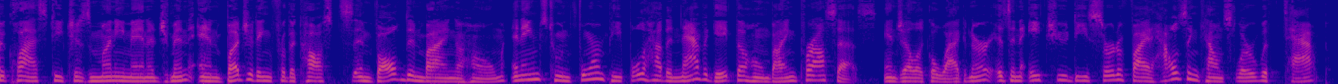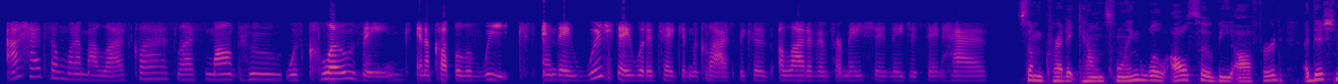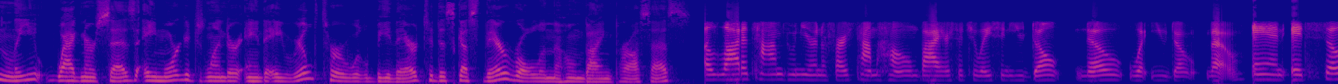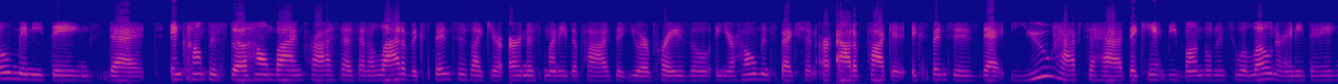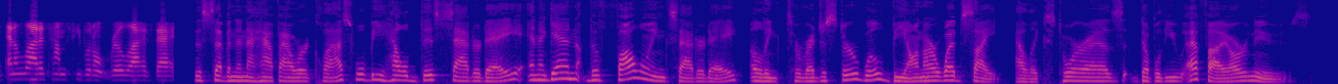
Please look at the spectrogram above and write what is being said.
The class teaches money management and budgeting for the costs involved in buying a home and aims to inform people how to navigate the home buying process. Angelica Wagner is an HUD certified housing counselor with TAP. I had someone in my last class last month who was closing in a couple of weeks, and they wish they would have taken the class because a lot of information they just didn't have. Some credit counseling will also be offered. Additionally, Wagner says a mortgage lender and a realtor will be there to discuss their role in the home buying process a lot of times when you're in a first time home buyer situation, you don't know what you don't know. And it's so many things that encompass the home buying process and a lot of expenses like your earnest money deposit, your appraisal, and your home inspection are out of pocket expenses that you have to have. They can't be bundled into a loan or anything. And a lot of times people don't realize that. The seven and a half hour class will be held this Saturday and again the following Saturday. A link to register will be on our website Alex Torres, WFIR News.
